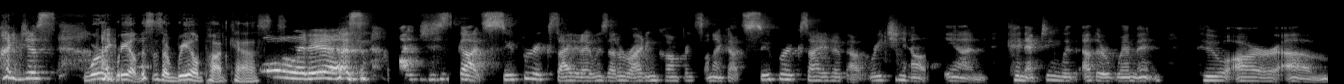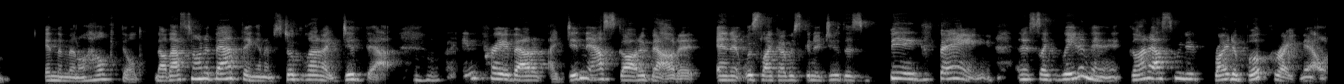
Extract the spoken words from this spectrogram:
I just we're I, real. This is a real podcast. Oh, it is. I just got super excited. I was at a writing conference and I got super excited about reaching out and connecting with other women who are um, in the mental health field. Now, that's not a bad thing, and I'm still glad I did that. Mm-hmm. I didn't pray about it, I didn't ask God about it, and it was like I was going to do this big thing. And it's like, wait a minute, God asked me to write a book right now,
